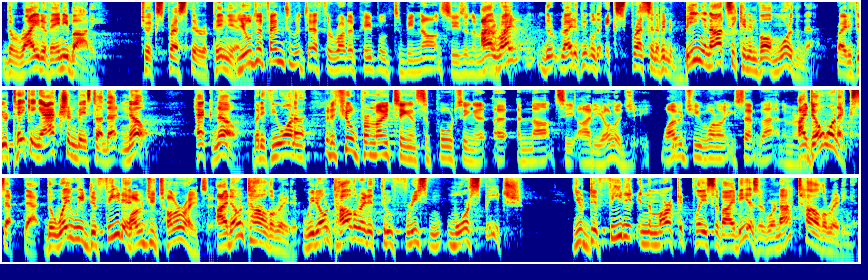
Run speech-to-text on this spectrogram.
the right of anybody to express their opinion. You'll defend to the death the right of people to be Nazis in America. I right the right of people to express an opinion. Being a Nazi can involve more than that, right? If you're taking action based on that, no, heck no. But if you want to, But if you're promoting and supporting a, a, a Nazi ideology, why would you want to accept that in America? I don't want to accept that. The way we defeat it, Why would you tolerate it? I don't tolerate it. We don't tolerate it through free, more speech. You defeat it in the marketplace of ideas, and we're not tolerating it.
